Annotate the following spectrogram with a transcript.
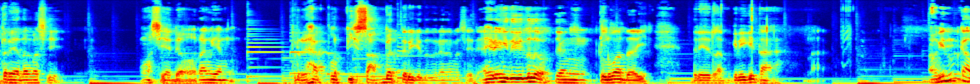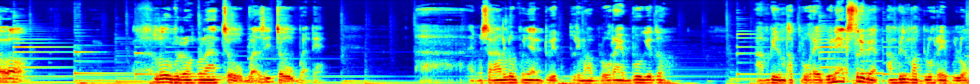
ternyata masih masih ada orang yang berhak lebih sambat dari gitu ternyata masih ada. Akhirnya gitu gitu loh yang keluar dari dari dalam diri kita. Mungkin kalau lo belum pernah coba sih coba deh. Uh, misalkan lo punya duit 50 ribu gitu. Ambil 40 ribu ini ekstrim ya. Ambil 40 ribu lo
